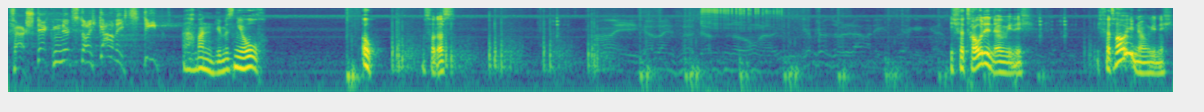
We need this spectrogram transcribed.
Verstecken nützt euch gar nichts, Dieb! Ach Mann, wir müssen hier hoch. Oh, was war das? Ich vertraue den irgendwie nicht. Ich vertraue ihnen irgendwie nicht.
